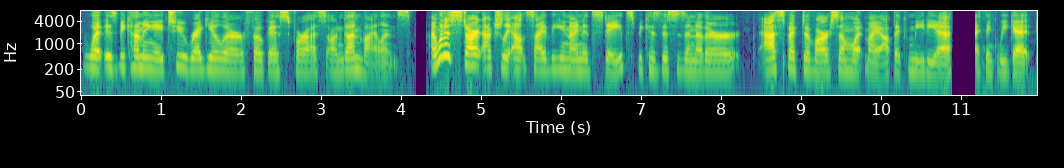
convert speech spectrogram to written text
what is becoming a too regular focus for us on gun violence. I want to start actually outside the United States because this is another aspect of our somewhat myopic media. I think we get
